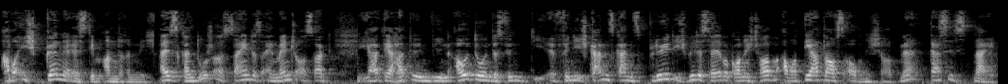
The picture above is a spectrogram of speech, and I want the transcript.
aber ich gönne es dem anderen nicht. Also es kann durchaus sein, dass ein Mensch auch sagt, ja, der hat irgendwie ein Auto und das finde find ich ganz, ganz blöd, ich will das selber gar nicht haben, aber der darf es auch nicht haben. Ne? Das ist Neid.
